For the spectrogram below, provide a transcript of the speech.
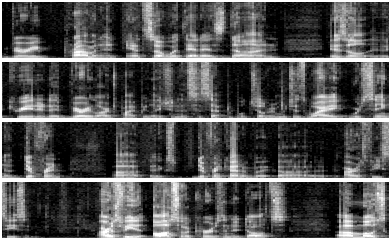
very prominent. And so, what that has done is a, created a very large population of susceptible children, which is why we're seeing a different, uh, different kind of uh, RSV season. RSV also occurs in adults. Uh, most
